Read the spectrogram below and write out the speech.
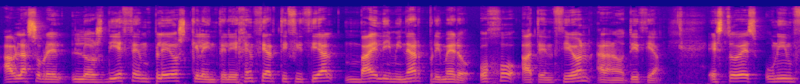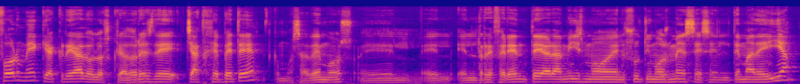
habla sobre los 10 empleos que la inteligencia artificial va a eliminar primero. Ojo, atención a la noticia. Esto es un informe que ha creado los creadores de ChatGPT, como sabemos, el, referente ahora mismo en los últimos meses en el tema de IA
